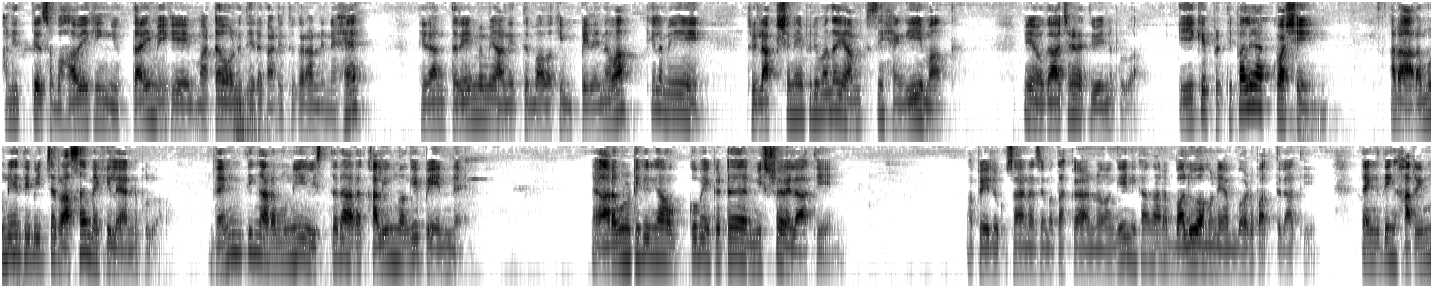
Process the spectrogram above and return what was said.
අනිත්‍ය ස්වභාවයකින් යුක්තයි. මේකේ මට ඕන විදිහට කටයුතු කරන්නේ නැහැ. නිරන්තරයෙන්ම මේ අනිත්‍ය බවකින් පෙළෙනවා කියලා මේ ත්‍රිලක්ෂණය පිළිබඳ යම්කිසි හැඟීමක් මේ යෝගාචරයට ඇති වෙන්න පුළුවන්. ඒකේ ප්‍රතිඵලයක් වශයෙන් අර අරමුණේ තිබිච්ච රස මැකිලා යන්න පුළුවන්. දැන් ඉතින් අරමුණේ විස්තර අර කලින් වගේ පේන්නේ නැහැ. අරමුණු ටික නිකන් ඔක්කොම එකට මිශ්‍ර වෙලා තියෙනවා. අපේ ලොකු සානන්සේ මතක් කරනවා වගේ නිකන් අර බලුවමනයන් බවට පත් වෙලා තියෙනවා. දැන් ඉතින් හරිම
